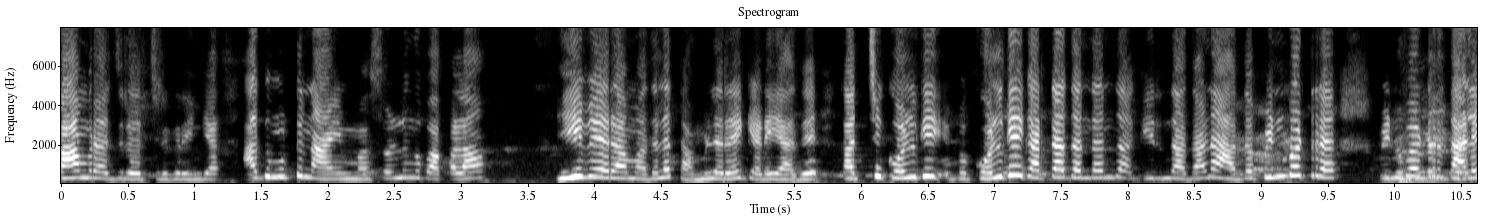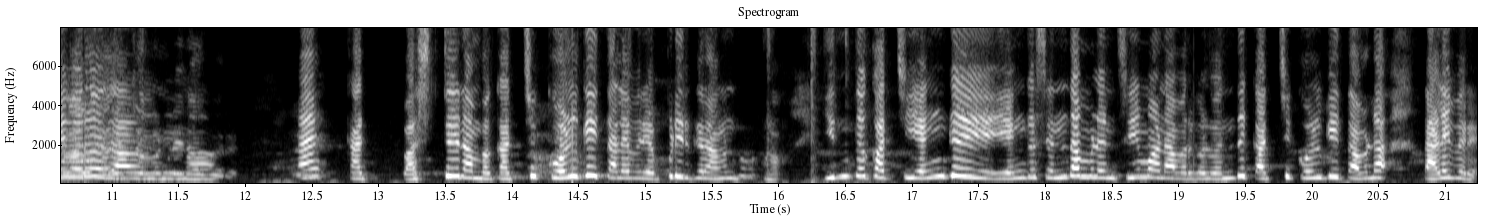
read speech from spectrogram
காமராஜர் வச்சிருக்கிறீங்க. அது மட்டும் நான் சொல்லுங்க பார்க்கலாம் ஈவேரா முதல்ல தமிழரே கிடையாது. கட்சி கொள்கை இப்ப கொள்கை கரெக்டா தான் இருந்தா தானே அதை பின்பற்ற பின்பற்ற தலைவரும் இதாக முடியுமா ஃபர்ஸ்ட் நம்ம கட்சி கொள்கை தலைவர் எப்படி இருக்கிறாங்கன்னு பார்க்கணும். இந்த கட்சி எங்க எங்க செந்தமிழன் சீமான் அவர்கள் வந்து கட்சி கொள்கை தவிர தலைவர்.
